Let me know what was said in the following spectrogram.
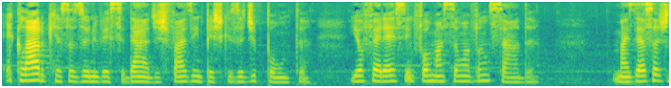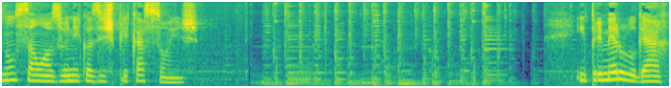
É claro que essas universidades fazem pesquisa de ponta e oferecem formação avançada, mas essas não são as únicas explicações. Em primeiro lugar,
